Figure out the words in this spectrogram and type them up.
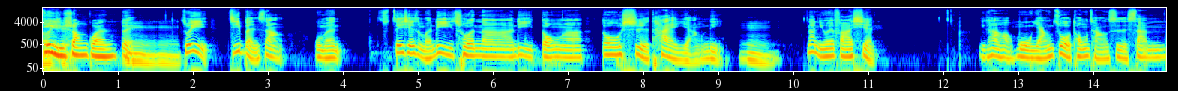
所以一语双关。对，嗯嗯所以基本上我们这些什么立春啊、立冬啊，都是太阳历。嗯。那你会发现，你看哈、母羊座通常是三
